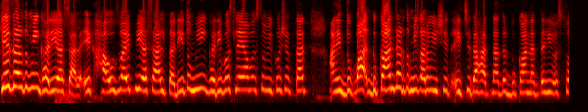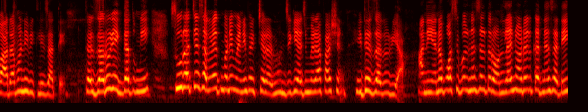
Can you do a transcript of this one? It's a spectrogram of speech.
की जर तुम्ही घरी असाल एक हाऊस वाईफही असाल तरी तुम्ही घरी बसल्या या वस्तू विकू शकतात. आणि दुपा दुकान जर तुम्ही करू इच्छित इच्छित आहात ना तर दुकानात तर ही वस्तू आरामाने विकली जाते. तर जरूर एकदा तुम्ही सुरतचे सगळ्यात मोठे मॅन्युफॅक्चरर म्हणजे की अजमेरा फॅशन इथे जरूर या. आणि येणं पॉसिबल नसेल तर ऑनलाईन ऑर्डर करण्यासाठी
